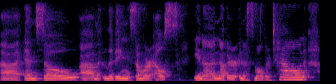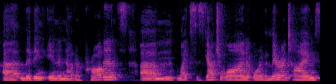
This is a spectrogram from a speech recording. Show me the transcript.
uh, and so um, living somewhere else in a, another, in a smaller town, uh, living in another province, um, like Saskatchewan or the Maritimes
